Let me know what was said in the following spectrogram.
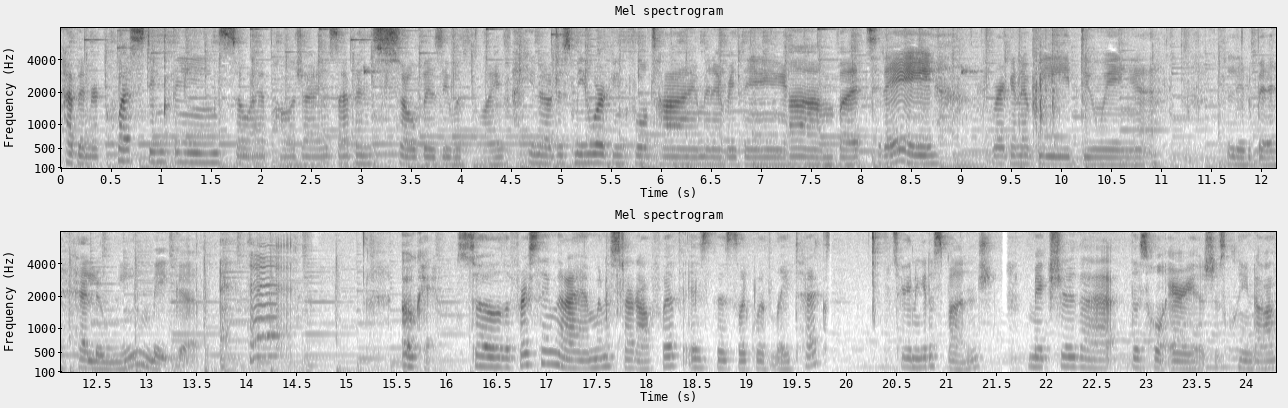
have been requesting things, so I apologize. I've been so busy with life, you know, just me working full time and everything. Um, but today we're gonna be doing a little bit of Halloween makeup. okay, so the first thing that I am gonna start off with is this liquid latex. So you're gonna get a sponge. Make sure that this whole area is just cleaned off.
